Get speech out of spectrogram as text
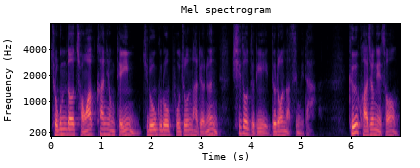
조금 더 정확한 형태인 기록으로 보존하려는 시도들이 늘어났습니다. 그 과정에서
